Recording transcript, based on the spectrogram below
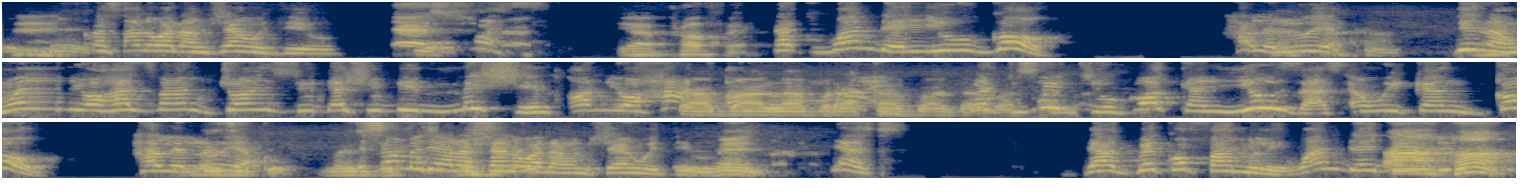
Amen. Understand what I'm sharing with you? Yes, Yes. you're a prophet. That one day you will go. Hallelujah. Dinah, when your husband joins you, there should be mission on your heart. on your mind. That with you, God can use us and we can go. Hallelujah. Mexico. Mexico. Is somebody understand what I'm sharing with you? Amen. Yes. The Greco family. One day you Uh-huh.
